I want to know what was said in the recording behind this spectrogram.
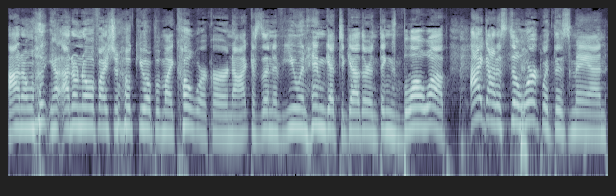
I don't, I don't know if I should hook you up with my coworker or not, because then if you and him get together and things blow up, I got to still work with this man."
